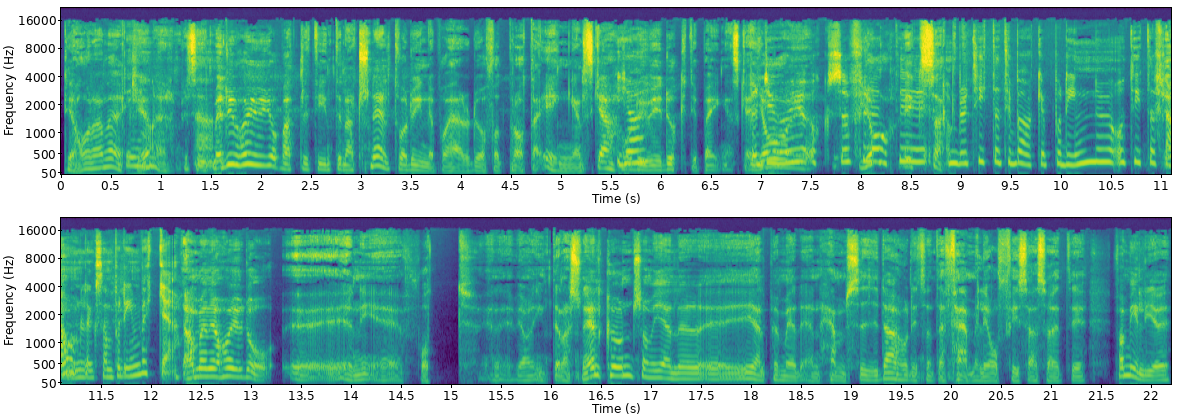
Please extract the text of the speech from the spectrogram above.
Det har han verkligen. Har, precis. Ja. Men du har ju jobbat lite internationellt var du inne på här och du har fått prata engelska ja. och du är duktig på engelska. Men du har ju också, för ja, att det, exakt. om du tittar tillbaka på din nu och tittar fram liksom på din vecka. Ja, men jag har ju då eh, en, eh, fått vi har en internationell kund som vi gäller, eh, hjälper med en hemsida och det är ett sånt där family office, alltså ett eh, familjelätt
